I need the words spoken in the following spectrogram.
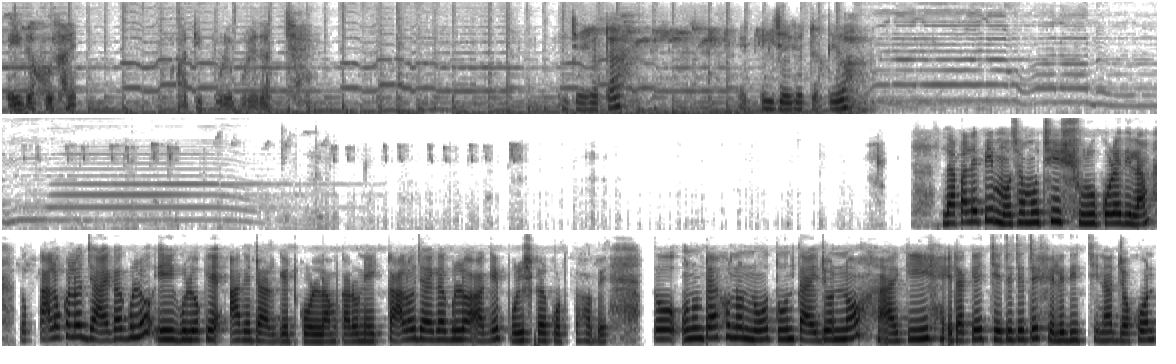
এই দেখো এখানে মাটি পড়ে পড়ে যাচ্ছে। এই জায়গাটা এই জায়গাটাতেও লেপালেপি মোছামুছি শুরু করে দিলাম। তো কালো কালো জায়গাগুলো এইগুলোকে আগে টার্গেট করলাম, কারণ এই কালো জায়গাগুলো আগে পরিষ্কার করতে হবে। তো উনুনটা এখনও নতুন, তাই জন্য আর কি এটাকে চেঁচে চেঁচে ফেলে দিচ্ছি না। যখন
